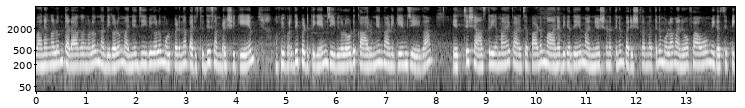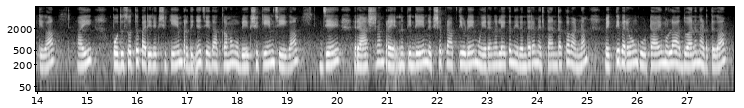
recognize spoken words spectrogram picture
വനങ്ങളും തടാകങ്ങളും നദികളും വന്യജീവികളും ഉൾപ്പെടുന്ന പരിസ്ഥിതി സംരക്ഷിക്കുകയും അഭിവൃദ്ധിപ്പെടുത്തുകയും ജീവികളോട് കാരുണ്യം കാണിക്കുകയും ചെയ്യുക. എച്ച്. ശാസ്ത്രീയമായ കാഴ്ചപ്പാടും മാനവികതയും അന്വേഷണത്തിനും പരിഷ്കരണത്തിനുമുള്ള മനോഭാവവും വികസിപ്പിക്കുക. ഐ. പൊതുസ്വത്ത് പരിരക്ഷിക്കുകയും പ്രതിജ്ഞ ചെയ്ത അക്രമം ഉപേക്ഷിക്കുകയും ചെയ്യുക. ജെ. രാഷ്ട്രം പ്രയത്നത്തിന്റെയും ലക്ഷ്യപ്രാപ്തിയുടെയും ഉയരങ്ങളിലേക്ക് നിരന്തരം എത്താൻ തക്കവണ്ണം വ്യക്തിപരവും കൂട്ടായുമുള്ള അധ്വാനം നടത്തുക.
